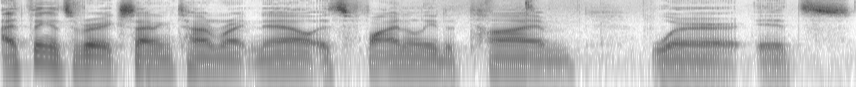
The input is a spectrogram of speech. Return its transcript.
I think it's a very exciting time right now. It's finally the time where it's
